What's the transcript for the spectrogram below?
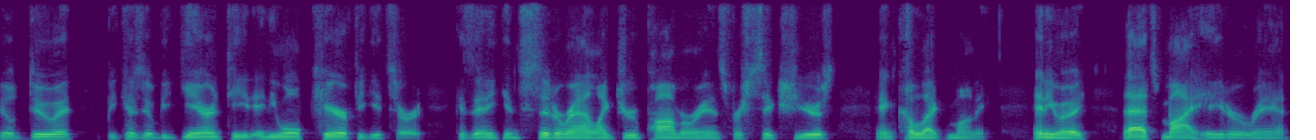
he'll do it because he'll be guaranteed and he won't care if he gets hurt because then he can sit around like Drew Pomeranz for six years and collect money. Anyway, that's my hater rant.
